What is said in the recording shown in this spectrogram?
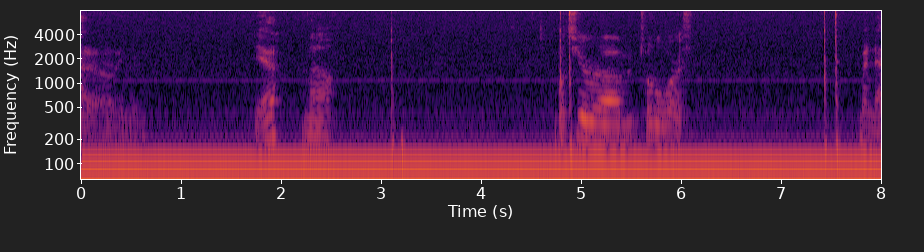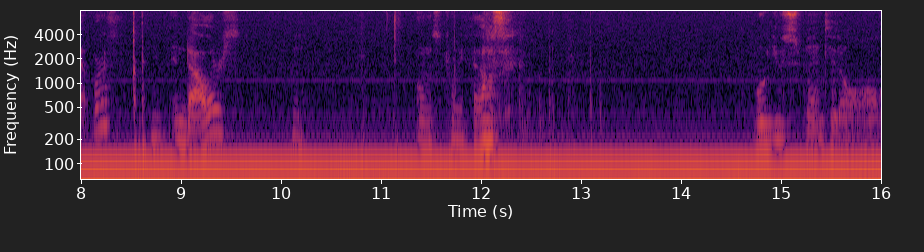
I don't even. Yeah. No. What's your um, total worth? My net worth in dollars. Hmm. Almost twenty thousand. Well, you spent it all.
